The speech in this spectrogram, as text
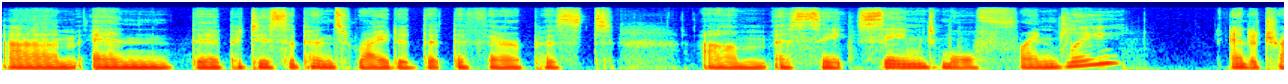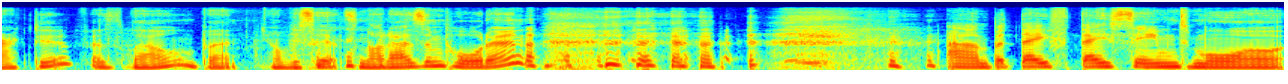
Um, and the participants rated that the therapist um, se- seemed more friendly and attractive as well, but obviously it's not as important. um, but they they seemed more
